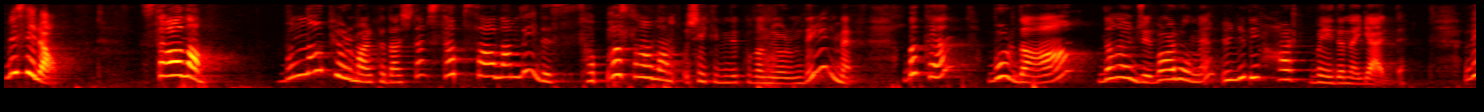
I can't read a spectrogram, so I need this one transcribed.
Mesela sağlam. Bunu ne yapıyorum arkadaşlar? Sap sağlam değil de sapa sağlam şeklinde kullanıyorum değil mi? Bakın burada daha önce var olmayan ünlü bir harf meydana geldi. Ve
